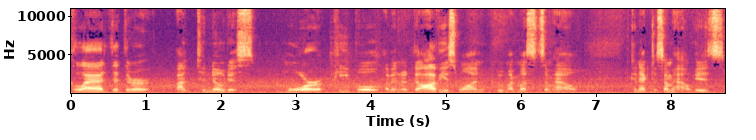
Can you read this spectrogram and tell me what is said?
glad that there are um, to notice more people. I mean, the obvious one whom I must somehow connect to somehow is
